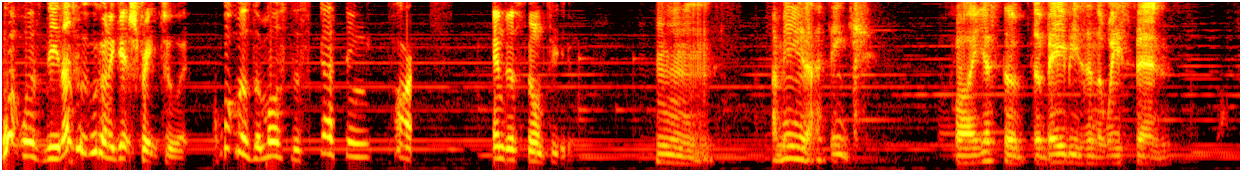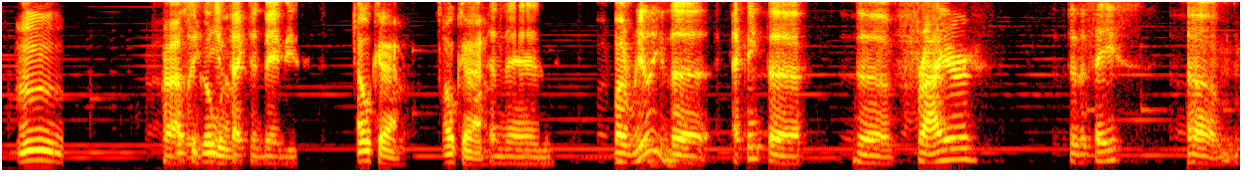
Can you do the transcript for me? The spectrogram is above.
What was the? Let's. We're going to get straight to it. What was the most disgusting parts in this film to you? Hmm. I mean, I think. Well, I guess the the babies in the waste bin, Mm, probably the one. infected babies, okay. Okay. and then, but really the I think the the fryer to the face, um,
